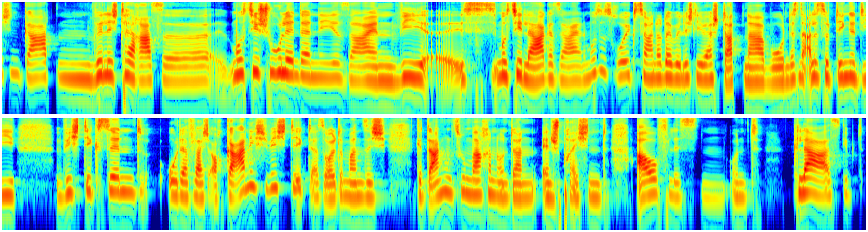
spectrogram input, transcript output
ich einen Garten, will ich Terrasse, muss die Schule in der Nähe sein, wie ist, muss die Lage sein, muss es ruhig sein oder will ich lieber stadtnah wohnen? Das sind alles so Dinge, die wichtig sind oder vielleicht auch gar nicht wichtig. Da sollte man sich Gedanken zu machen und dann entsprechend auflisten. Und klar, es gibt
